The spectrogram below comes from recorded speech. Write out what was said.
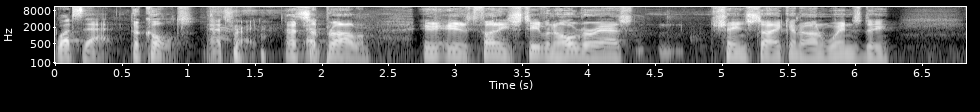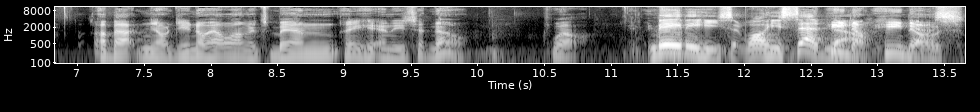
What's that? the Colts. That's right. That's the problem. It- it's funny. Stephen Holder asked Shane Steichen on Wednesday about, you know, do you know how long it's been? And he said no. Well, Maybe he said. Well, he said no. he, know, he knows.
